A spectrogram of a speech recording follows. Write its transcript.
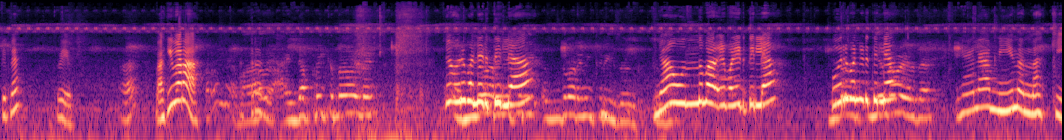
പിന്നെ? ബാക്കി പറ. ഞാൻ ഒരു പണി എടുത്തില്ല. ഞാൻ ഒന്നും പണി എടുത്തില്ല? ഒരു പണി എടുത്തില്ല? ഞാൻ ആ മീൻ നന്നാക്കി.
